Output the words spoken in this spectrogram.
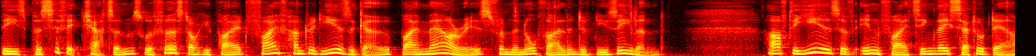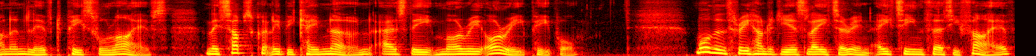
These Pacific Chathams were first occupied 500 years ago by Maoris from the North Island of New Zealand. After years of infighting, they settled down and lived peaceful lives, and they subsequently became known as the Moriori people. More than 300 years later, in 1835,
